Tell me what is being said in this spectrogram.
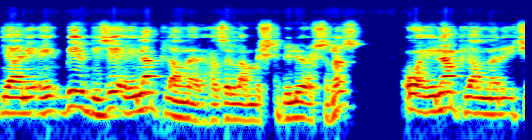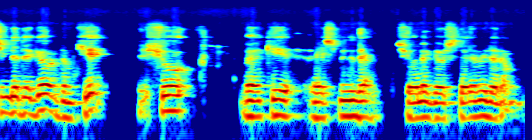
Yani e, bir dizi eylem planları hazırlanmıştı biliyorsunuz. o eylem planları içinde de gördüm ki şu belki resmini de şöyle gösterebilirim.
